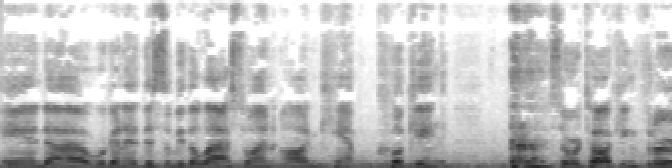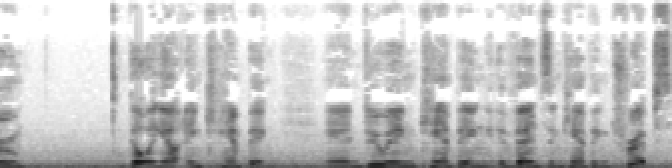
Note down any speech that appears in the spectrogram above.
And uh, we're gonna, this will be the last one on camp cooking. so we're talking through going out and camping and doing camping events and camping trips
